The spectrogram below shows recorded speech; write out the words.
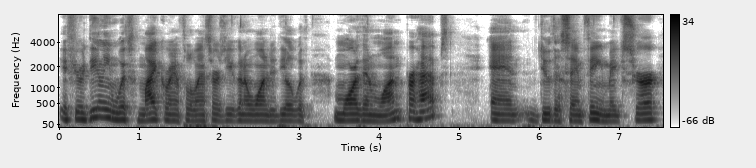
if you're dealing with micro influencers, you're going to want to deal with more than one perhaps and do the same thing. Make sure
